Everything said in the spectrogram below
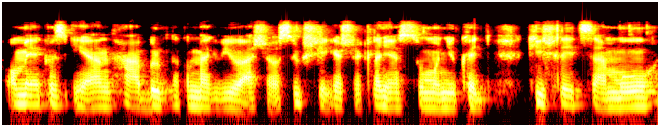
amelyek az ilyen háborúknak a megvívásához szükségesek, legyen szó mondjuk egy kis létszámú,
